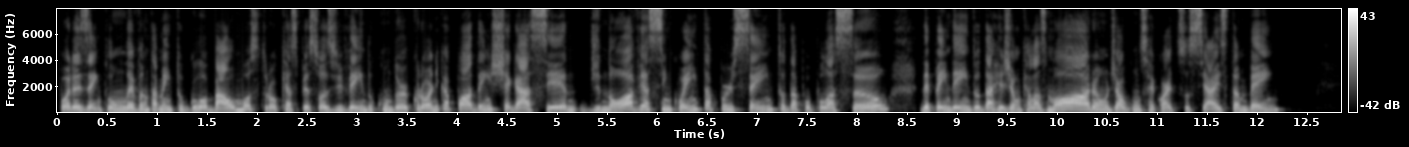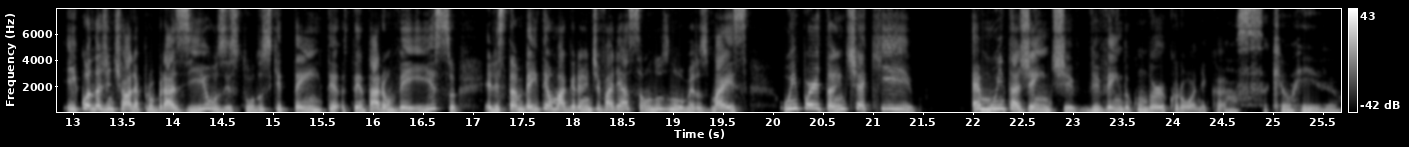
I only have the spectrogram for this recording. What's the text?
por exemplo, um levantamento global mostrou que as pessoas vivendo com dor crônica podem chegar a ser de 9 a 50% da população, dependendo da região que elas moram, de alguns recortes sociais também. E quando a gente olha para o Brasil, os estudos que tem, tentaram ver isso, eles também têm uma grande variação nos números, mas o importante é que é muita gente vivendo com dor crônica. Nossa, que horrível.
